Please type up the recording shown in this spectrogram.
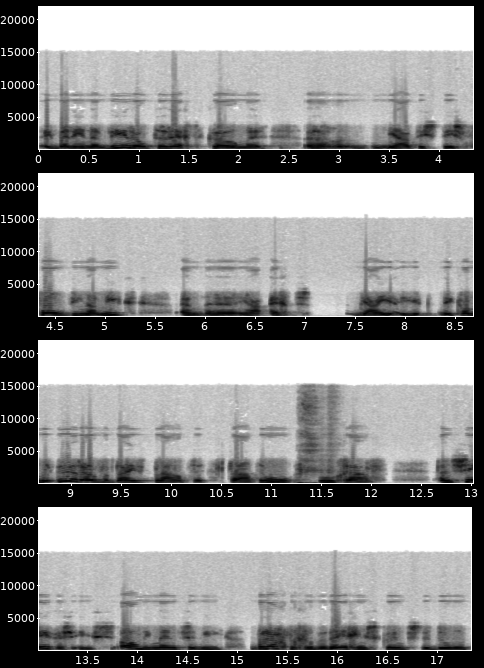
ik ben in een wereld terechtgekomen. Eh, ja, het is, het is vol dynamiek. En eh, ja, echt, ja, je, ik kan er uren over blijven praten. praten hoe, hoe gaaf een circus is. Al die mensen die prachtige bewegingskunsten doen.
